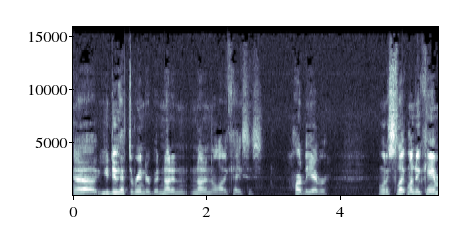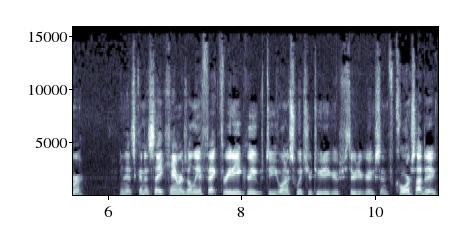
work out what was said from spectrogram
uh, you do have to render, but not in not in a lot of cases, hardly ever. I'm going to select my new camera, and it's going to say cameras only affect 3D groups. Do you want to switch your 2D groups to 3D groups? And of course I do.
